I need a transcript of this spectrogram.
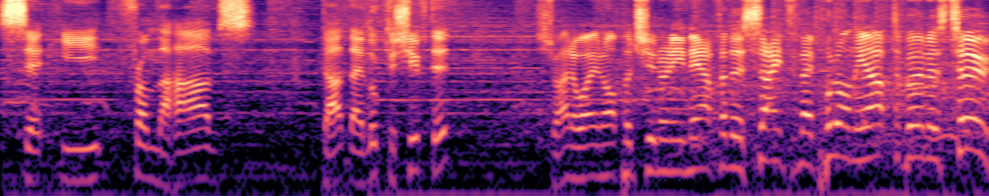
set here from the halves. They look to shift it. Straight away an opportunity now for the Saints and they put on the afterburners too.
